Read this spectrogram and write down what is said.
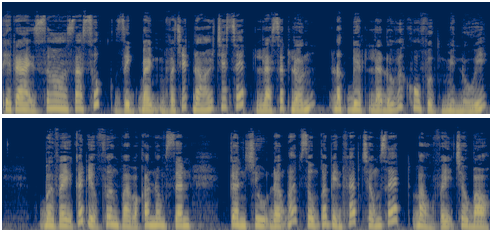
thiệt hại do gia súc, dịch bệnh và chết đói chết rét là rất lớn, đặc biệt là đối với khu vực miền núi. Bởi vậy, các địa phương và bà con nông dân cần chủ động áp dụng các biện pháp chống rét, bảo vệ châu bò.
